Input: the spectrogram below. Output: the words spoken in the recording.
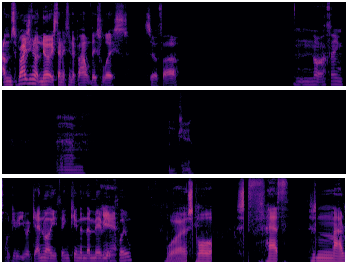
I'm surprised you've not noticed anything about this list so far. N- Not a thing. Um, Okay. I'll give it you again while you're thinking, and then maybe Yeah. a clue. Worst or Feth. Mar.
